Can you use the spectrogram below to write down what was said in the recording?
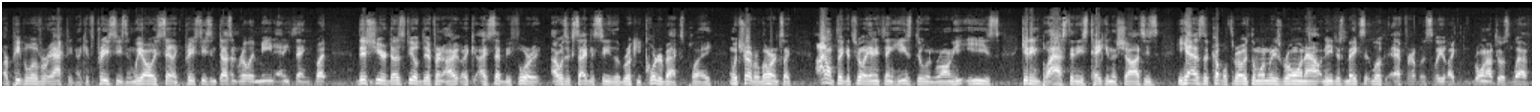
are people overreacting? Like it's preseason. We always say like preseason doesn't really mean anything, but this year does feel different. I like I said before, I was excited to see the rookie quarterbacks play. With Trevor Lawrence, like I don't think it's really anything he's doing wrong. He, he's getting blasted. He's taking the shots. He's he has a couple throws. The one where he's rolling out and he just makes it look effortlessly, like rolling out to his left.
